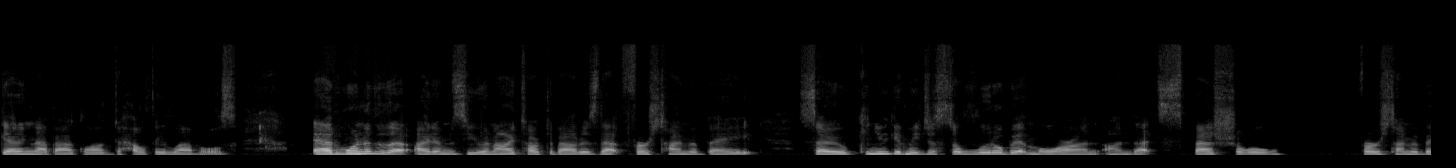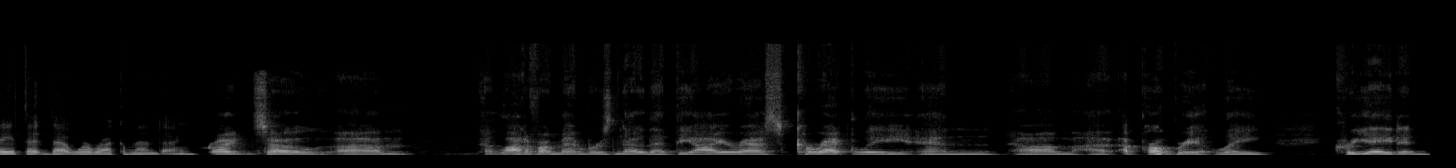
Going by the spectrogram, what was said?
getting that backlog to healthy levels. Ed, one of the items you and I talked about is that first time abate. So can you give me just a little bit more on, on that special first time abate that, that we're recommending. Right. So um, a lot of our members know that the IRS correctly and um, uh, appropriately created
